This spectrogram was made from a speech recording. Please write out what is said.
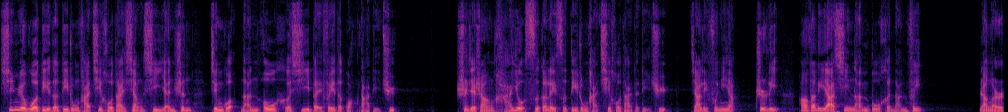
新月沃地的地中海气候带向西延伸，经过南欧和西北非的广大地区。世界上还有四个类似地中海气候带的地区：加利福尼亚、智利、澳大利亚西南部和南非。然而，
